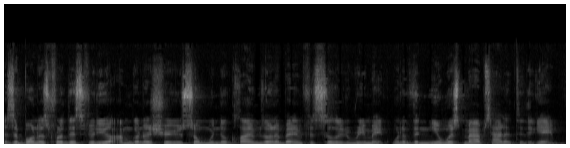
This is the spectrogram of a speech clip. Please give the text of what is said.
As a bonus for this video, I'm gonna show you some window climbs on Abandoned Facility Remake, one of the newest maps added to the game.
